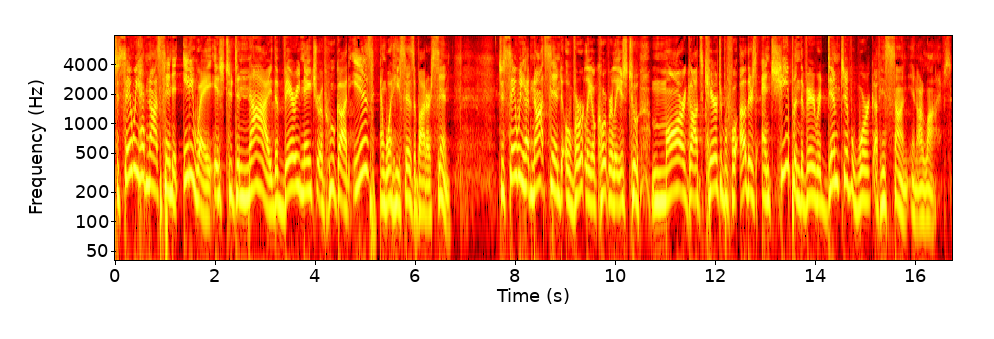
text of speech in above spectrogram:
To say we have not sinned in any way is to deny the very nature of who God is and what he says about our sin. To say we have not sinned overtly or covertly is to mar God's character before others and cheapen the very redemptive work of his son in our lives.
